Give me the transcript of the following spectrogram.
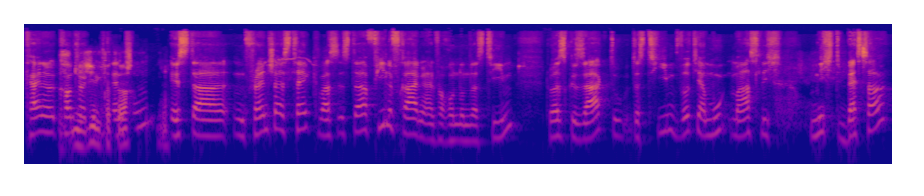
keine Contract Extension. Ja. Ist da ein Franchise-Tag? Was ist da? Viele Fragen einfach rund um das Team. Du hast gesagt, du, das Team wird ja mutmaßlich nicht besser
